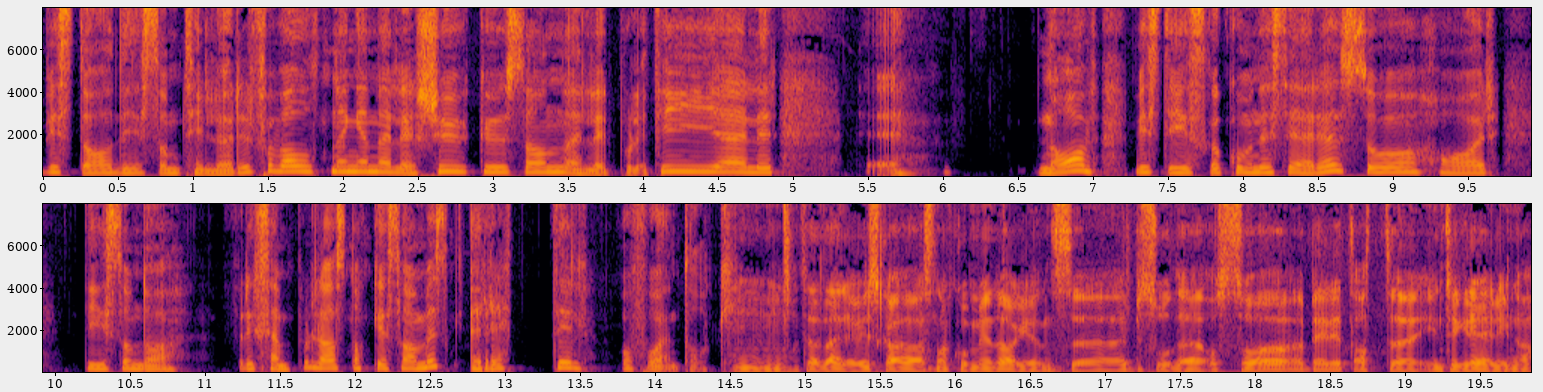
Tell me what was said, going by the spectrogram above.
hvis da de som tilhører forvaltningen, eller sykehusene, eller politiet, eller eh, Nav, hvis de skal kommunisere, så har de som da f.eks. snakker samisk, rett til å få en tolk. Mm, det er det vi skal snakke om i dagens uh, episode også, Berit. At uh, integreringa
